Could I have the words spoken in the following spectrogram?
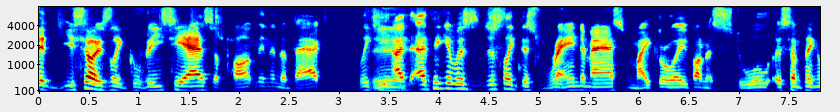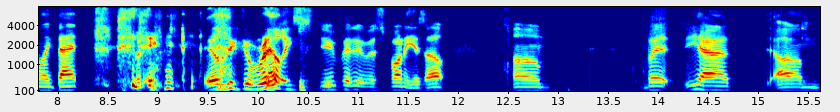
and you saw his like greasy ass apartment in the back. Like he, Yeah. I, I think it was just like this random ass microwave on a stool or something like that. But it, it looked really stupid. It was funny as hell. Um, but yeah, um,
